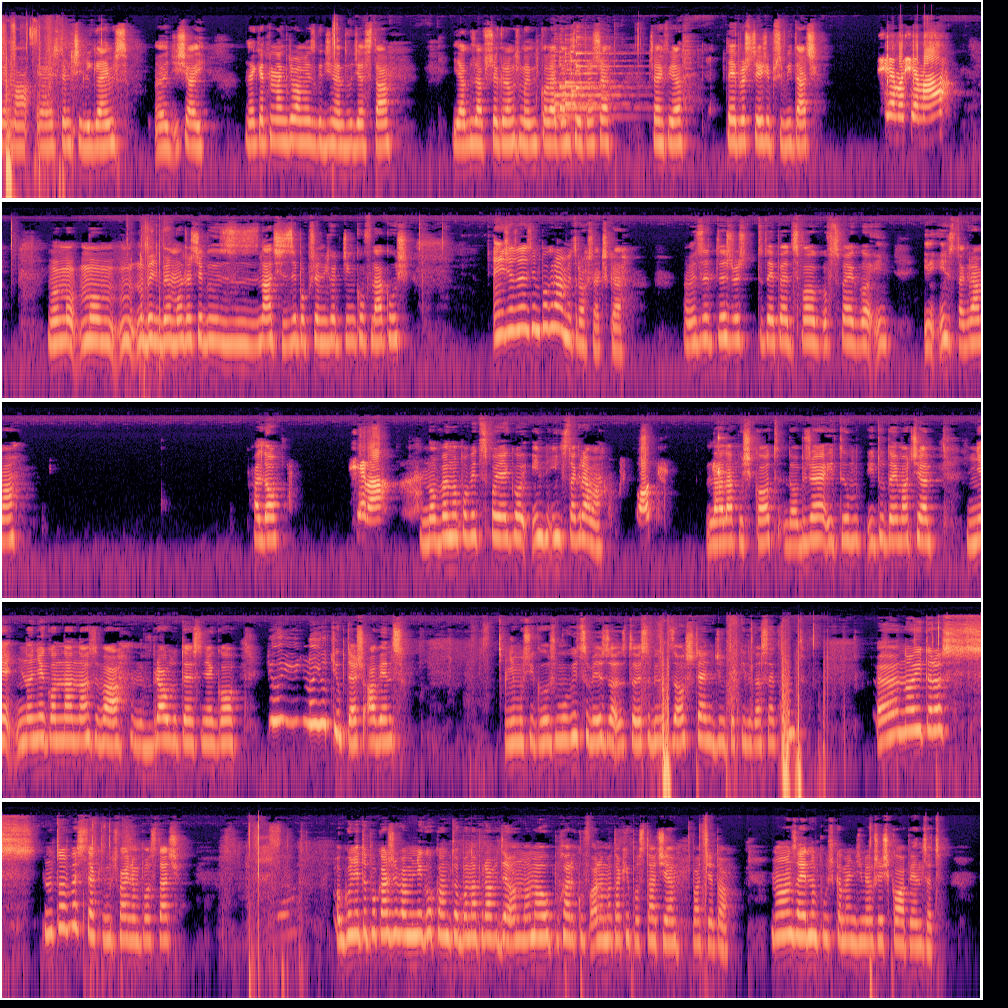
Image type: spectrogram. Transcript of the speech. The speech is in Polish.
Siema, ja jestem Chili Games. E, Dzisiaj, no jak ja to nagrywam, jest godzina 20. Jak zawsze gram z moim kolegą. Tutaj proszę, czekaj chwilę. Tutaj proszę się przywitać. Siema, siema. Mo, mo, mo, no by, by możecie go znać z poprzednich odcinków Lakuś. I się z nim pogramy troszeczkę. A więc ty też wiesz tutaj powiedz swojego, swojego in, in, Instagrama. Halo? Siema. No powiedz swojego in, Instagrama. Kot. Lalakuś kot, dobrze. I, tu, I tutaj macie nie, no niego na nazwa w Brawlu to jest niego ju- no YouTube też, a więc nie musi go już mówić, sobie, sobie, sobie już zaoszczędził te kilka sekund. E, no i teraz no to weź jakąś fajną postać. Ogólnie to pokażę wam jego konto, bo naprawdę on ma mało pucharków, ale ma takie postacie. Patrzcie to. No on za jedną puszkę będzie miał 6 koła 500.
